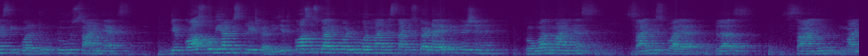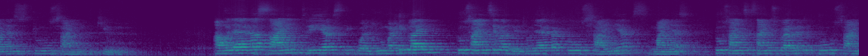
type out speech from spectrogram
x equal to two sine x ये cos को भी आप स्प्लिट कर दीजिए तो cos square equal to one minus sine square direct equation है। तो one minus sine square plus sine minus two sine cube. अब हो जाएगा sine three x equal to multiply, two sine से में तो हो जाएगा two sine x minus two sine से साइन स्क्वायर में तो two sine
